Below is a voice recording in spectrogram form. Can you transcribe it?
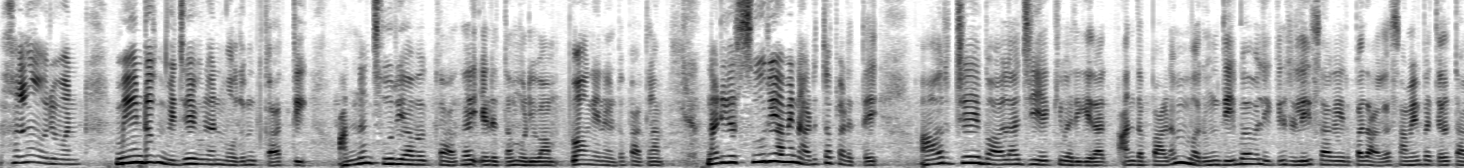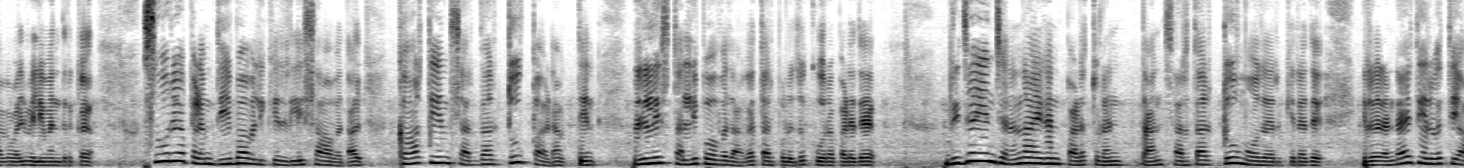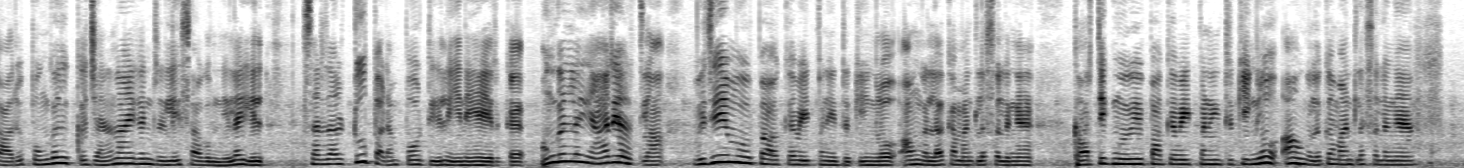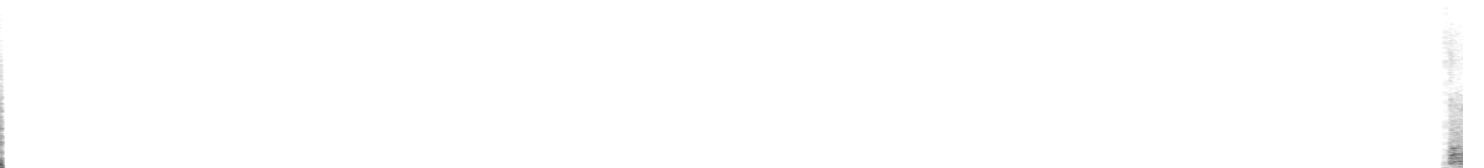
Hello ஒருவன். மீண்டும் விஜயுடன் மோதும் கார்த்தி. அண்ணன் சூர்யாவுக்காக எடுத்த முடிவாம். வாங்க என்னட்டு பார்க்கலாம். நடிகர் சூர்யாவின் அடுத்த படத்தை ஆர்ஜே பாலாஜி இயக்கி வருகிறார். அந்த படம் வரும் தீபாவளிக்கு ரிலீஸ் ஆக இருப்பதாக சமீபத்தில் தகவல் வெளிவந்திருக்கு. சூர்யா படம் தீபாவளிக்கு ரிலீஸ் ஆவதால் கார்த்தியின் சர்தார் டூ படத்தின் ரிலீஸ் தள்ளி போவதாக தற்பொழுது கூறப்படுது. விஜயின் ஜனநாயகன் படத்துடன் தான் சர்தார் டூ மோத இருக்கிறது. இது ரெண்டாயிரத்தி இருபத்தி ஆறு பொங்கலுக்கு ஜனநாயகன் ரிலீஸ் ஆகும் நிலையில் சர்தார் டூ படம் போட்டியில் இணைய இருக்கு. உங்களில் யார் யாருக்கெல்லாம் விஜய் மூவி பார்க்க வெயிட் பண்ணிட்டு இருக்கீங்களோ அவங்கெல்லாம் கமெண்ட்ல சொல்லுங்க. கார்த்திக் மூவி பார்க்க வெயிட் பண்ணிட்டு இருக்கீங்களோ அவங்களும் கமெண்ட்ல சொல்லுங்க.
